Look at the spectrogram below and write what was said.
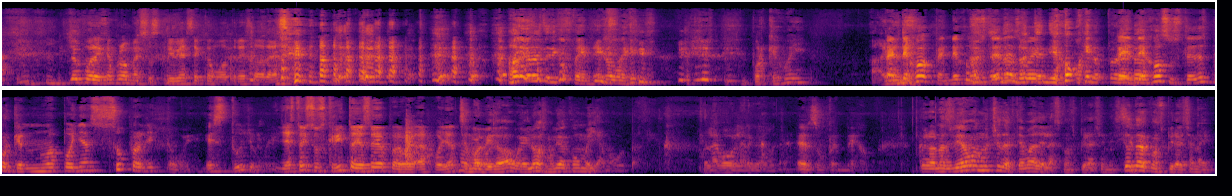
Yo, por ejemplo, me suscribí hace como tres horas. Otra vez te dijo pendejo, güey. ¿Por qué, güey? Ay, Pendejo, pendejos No, ustedes, no, entendió, güey. pendejos ustedes porque no apoyan su proyecto, güey. Es tuyo, güey. Ya estoy suscrito, ya estoy apo- apoyando. Se me olvidó, güey. Luego se me olvidó cómo me llamo, güey. padre. Te la hago larga, güey. Eres un pendejo. Pero nos olvidamos mucho del tema de las conspiraciones. ¿Qué Sí. otra conspiración hay?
